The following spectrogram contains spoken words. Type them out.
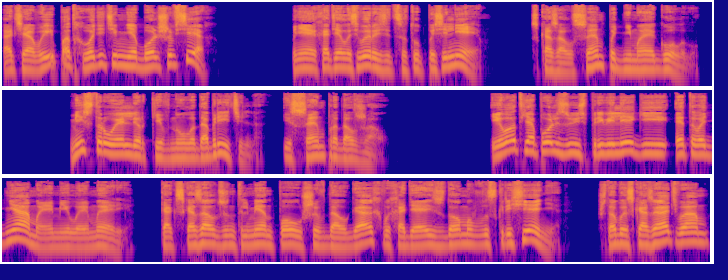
хотя вы подходите мне больше всех. Мне хотелось выразиться тут посильнее», — сказал Сэм, поднимая голову. Мистер Уэллер кивнул одобрительно, и Сэм продолжал. «И вот я пользуюсь привилегией этого дня, моя милая Мэри, как сказал джентльмен по уши в долгах, выходя из дома в воскресенье, чтобы сказать вам,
